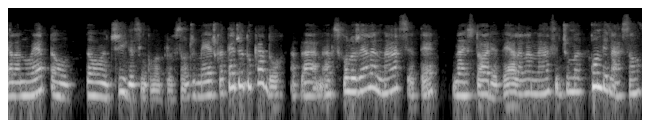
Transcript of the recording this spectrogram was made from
ela não é tão, tão antiga assim como a profissão de médico, até de educador. A, a, a psicologia ela nasce até na história dela, ela nasce de uma combinação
